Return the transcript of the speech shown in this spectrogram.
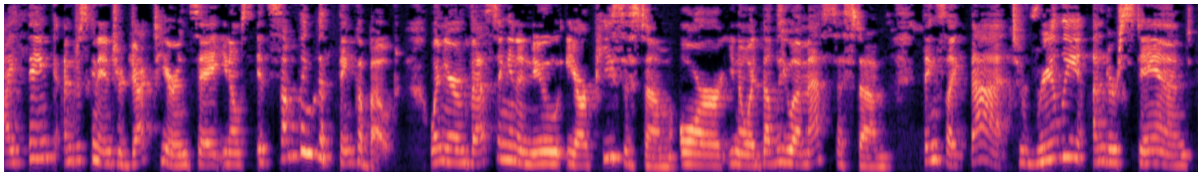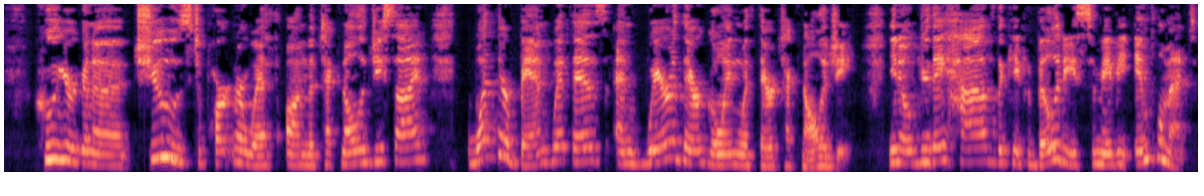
I think I'm just going to interject here and say, you know, it's something to think about when you're investing in a new ERP system or, you know, a WMS system, things like that, to really understand who you're going to choose to partner with on the technology side, what their bandwidth is, and where they're going with their technology. You know, do they have the capabilities to maybe implement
